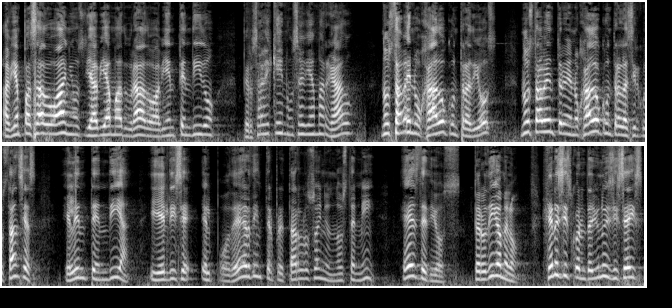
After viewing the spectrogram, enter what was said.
Habían pasado años, ya había madurado, había entendido, pero ¿sabe qué? No se había amargado, no estaba enojado contra Dios, no estaba enojado contra las circunstancias. Él entendía y él dice, el poder de interpretar los sueños no está en mí, es de Dios. Pero dígamelo, Génesis 41, 16,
